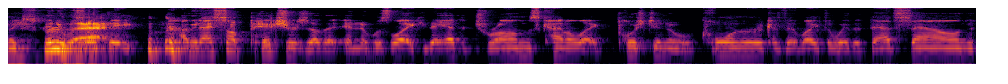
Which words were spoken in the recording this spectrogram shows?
like screw that. Like they, I mean, I saw pictures of it, and it was like they had the drums kind of like pushed into a corner because they liked the way that that sound,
